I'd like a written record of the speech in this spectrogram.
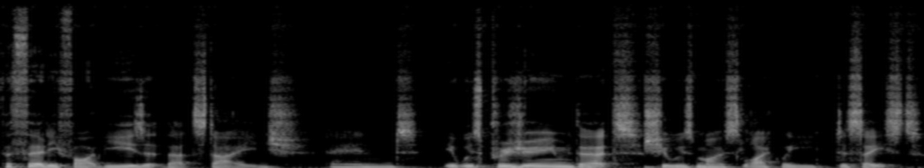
for 35 years at that stage, and it was presumed that she was most likely deceased.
